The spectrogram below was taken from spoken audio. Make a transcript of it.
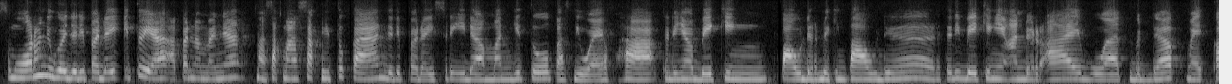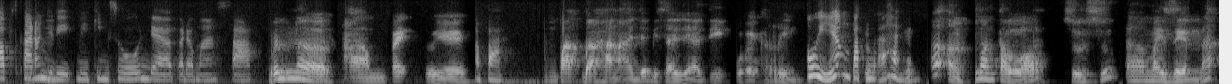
semua orang juga jadi pada itu ya, apa namanya, masak-masak gitu kan, jadi pada istri idaman gitu pas di WFH. Tadinya baking powder, baking powder. Tadi baking yang under eye buat bedak, makeup, sekarang Mhm. jadi baking soda pada masak. Bener. Sampai tuh ya. Apa? Empat bahan aja bisa jadi kue kering. Oh iya, empat bahan. Heeh, cuman telur, susu, eh, maizena,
